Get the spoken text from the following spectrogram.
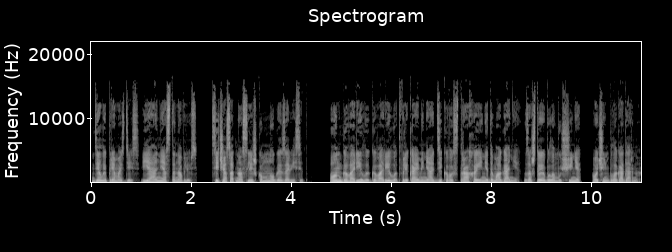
делай прямо здесь, я не остановлюсь. Сейчас от нас слишком многое зависит». Он говорил и говорил, отвлекая меня от дикого страха и недомогания, за что я была мужчине очень благодарна.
